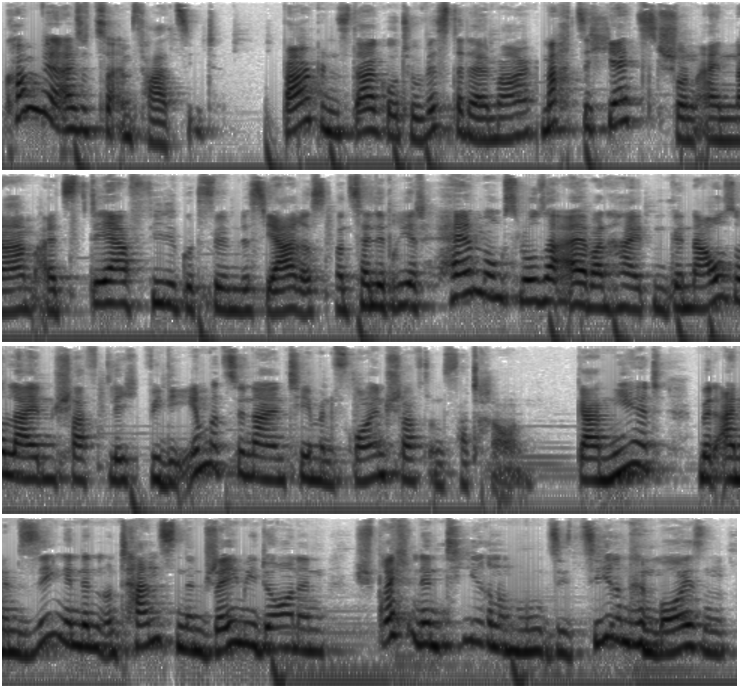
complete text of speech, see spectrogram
Kommen wir also zu einem Fazit. Barbin's Go to Vista Del Mar macht sich jetzt schon einen Namen als der Feelgood-Film des Jahres und zelebriert hemmungslose Albernheiten genauso leidenschaftlich wie die emotionalen Themen Freundschaft und Vertrauen garniert mit einem singenden und tanzenden Jamie Dornan, sprechenden Tieren und musizierenden Mäusen,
